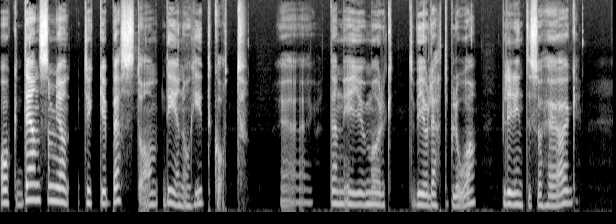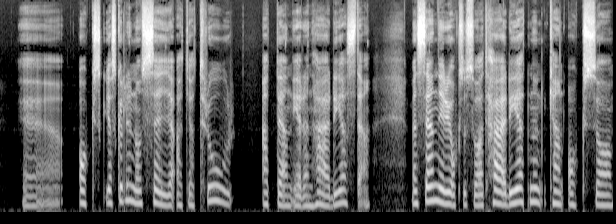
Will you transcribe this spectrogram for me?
Och den som jag tycker bäst om det är nog Hidcott. Eh, Den är ju mörkt violettblå, blir inte så hög. Eh, Och jag skulle nog säga att jag tror att den är den härdigaste. Men sen är det också så att härdigheten kan också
